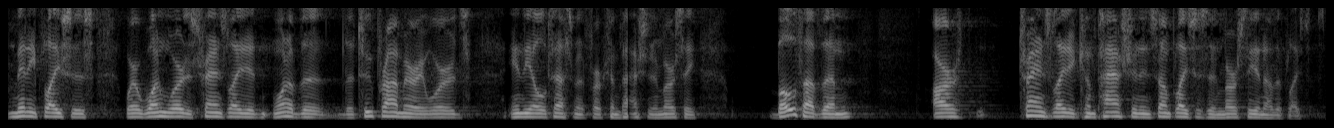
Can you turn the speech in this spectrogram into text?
many places where one word is translated, one of the, the two primary words in the Old Testament for compassion and mercy. Both of them are translated compassion in some places and mercy in other places.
